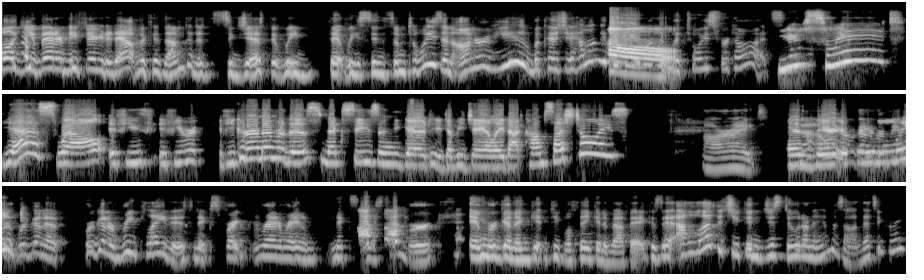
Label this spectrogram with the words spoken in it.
Well, you better be figured it out because I'm going to suggest that we that we send some toys in honor of you because you, how long have you been Oh. with Toys for Tots? You're sweet. Yes. Well, if you if you re- if you can remember this next season, you go to wjla.com slash toys. All right. And Not there is are we gonna a it, link. We're gonna we're gonna replay this next spring, right around next December, and we're gonna get people thinking about that because I love that you can just do it on Amazon. That's a great.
